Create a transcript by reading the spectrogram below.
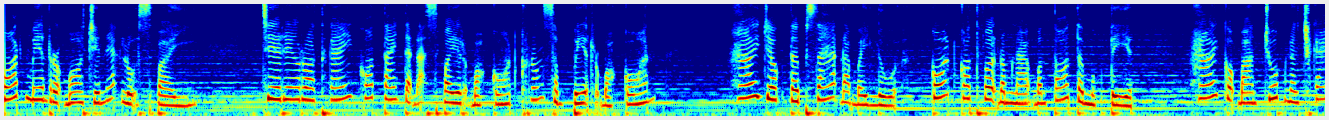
គាត់មានរបរជាអ្នកលក់ស្បៃ ជារៀងរាល់ថ្ងៃគាត់តែងតែដាក់ស្បៃរបស់គាត់ក្នុងសម្ពាធរបស់គាត់ហើយយកទៅផ្សារដើម្បីលក់គាត់ក៏ធ្វើដំណើរបន្តទៅមុខទៀតហើយក៏បានជួបនឹងឆ្កែ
